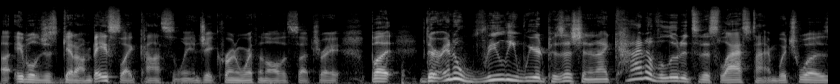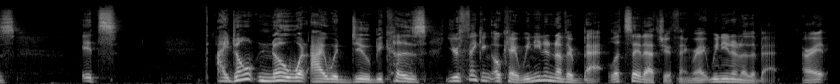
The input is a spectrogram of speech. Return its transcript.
uh, able to just get on base like constantly, and Jake Cronenworth and all this such, right? But they're in a really weird position, and I kind of alluded to this this last time, which was it's I don't know what I would do because you're thinking, okay, we need another bat. Let's say that's your thing, right? We need another bat. All right.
